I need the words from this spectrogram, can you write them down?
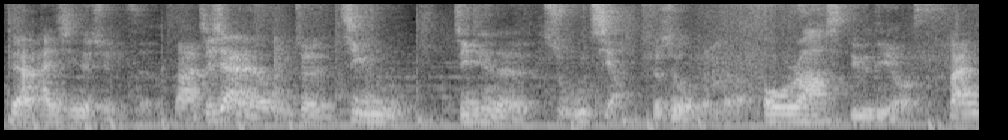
非常安心的选择。那接下来呢，我们就进入今天的主角，就是我们的 Aura Studio 三。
